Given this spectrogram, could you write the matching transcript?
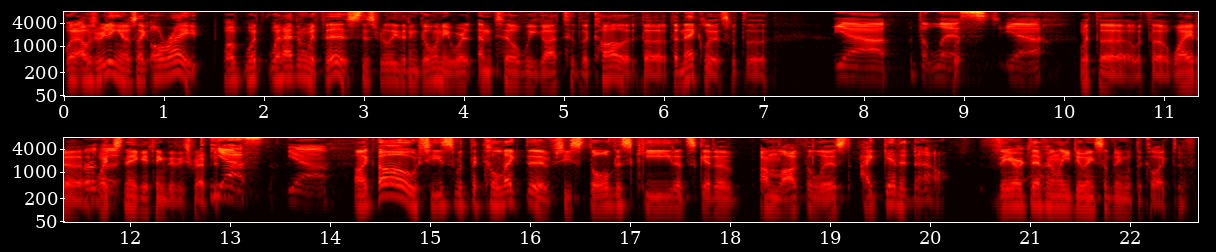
when I was reading it, I was like, "Oh right, what what what happened with this? This really didn't go anywhere until we got to the call the the necklace with the Yeah, with the list. Yeah. With the with the white uh, Or white the- snake. I think they described it. Yes. Yeah. I'm like, oh, she's with the collective. She stole this key that's gonna unlock the list. I get it now. They are definitely doing something with the collective,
